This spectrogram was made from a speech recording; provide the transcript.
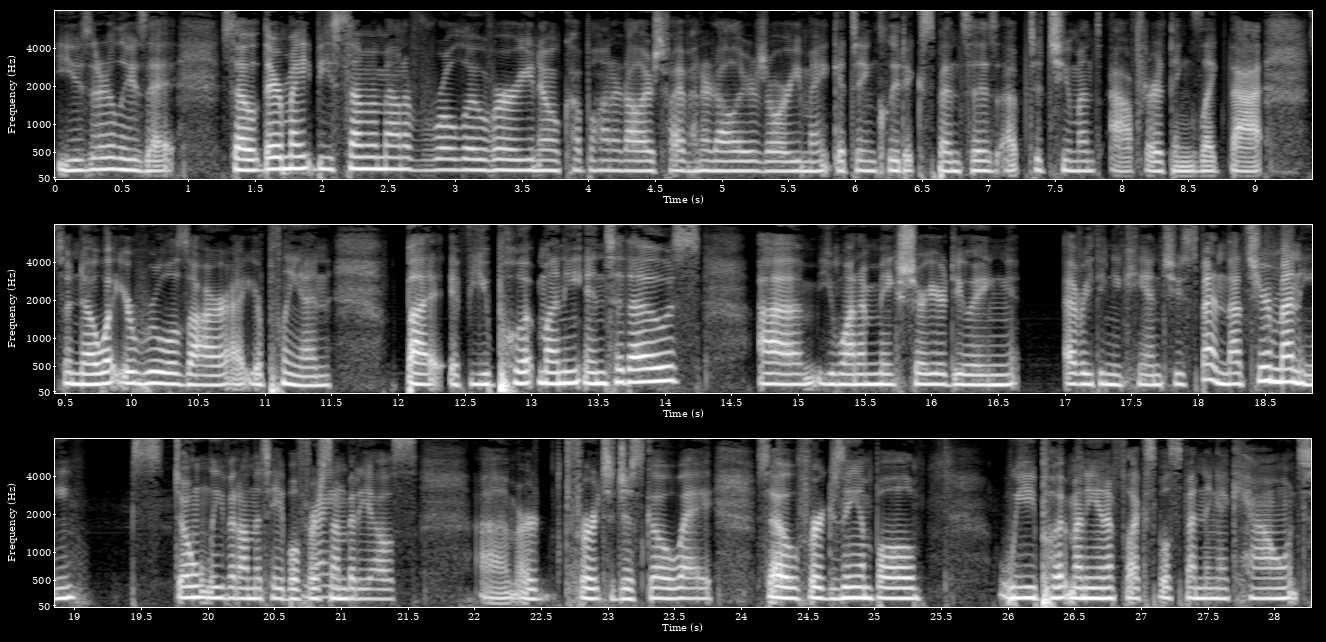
use it or lose it. So there might be some amount of rollover, you know, a couple hundred dollars, five hundred dollars, or you might get to include expenses up to two months after, things like that. So know what your rules are at your plan. But if you put money into those, um, you want to make sure you're doing everything you can to spend. That's your money. Don't leave it on the table for Right. somebody else um, or for it to just go away. So, for example, we put money in a flexible spending account.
